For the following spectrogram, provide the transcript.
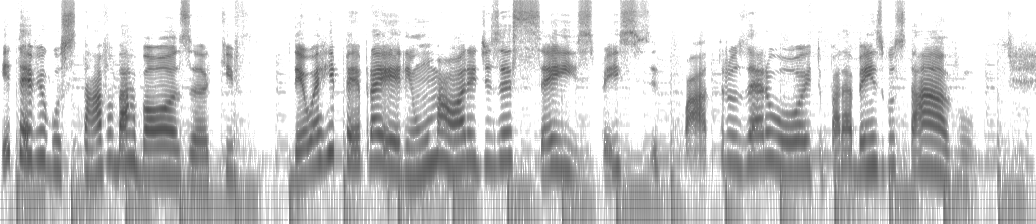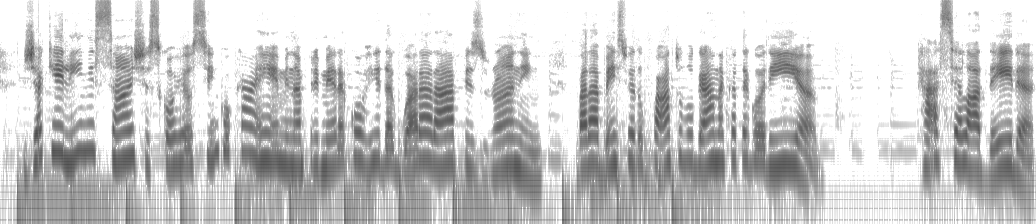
E teve o Gustavo Barbosa, que deu RP para ele, 1 hora e 16, pace 408. Parabéns, Gustavo. Jaqueline Sanches correu 5 km na primeira corrida Guararapes Running. Parabéns pelo quarto lugar na categoria. Cássia Ladeira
